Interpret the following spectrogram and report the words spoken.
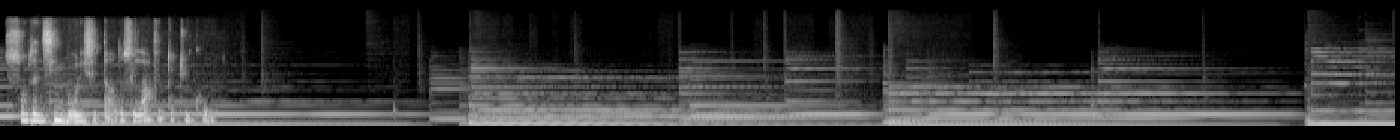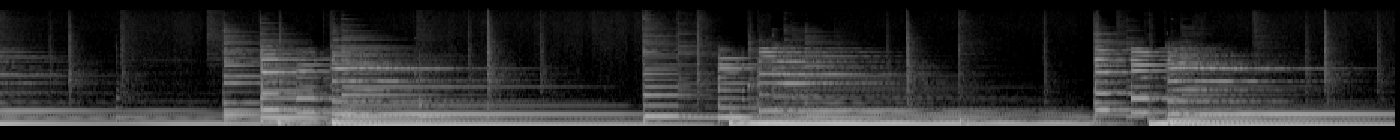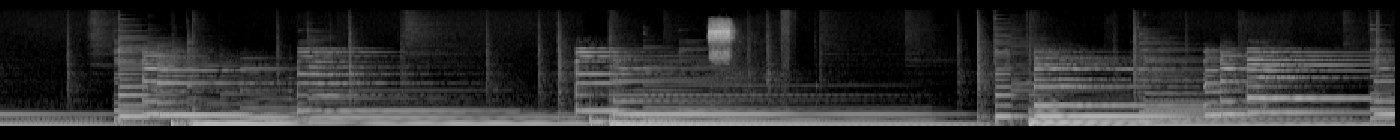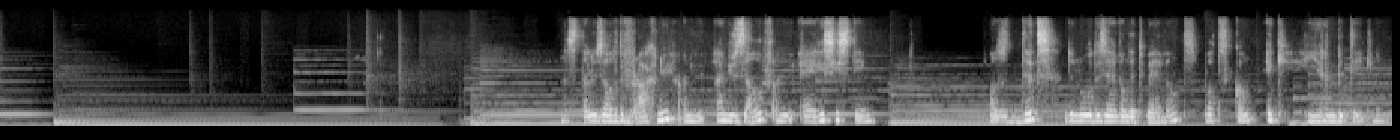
soms in symbolische taal. Dus laat het tot u komen. Stel uzelf de vraag nu aan, u, aan uzelf, aan uw eigen systeem. Als dit de noden zijn van dit weiveld, wat kan ik hierin betekenen?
